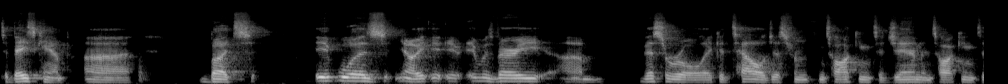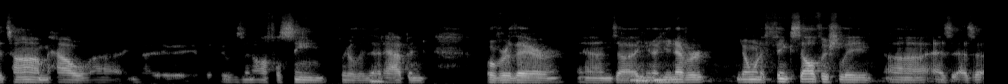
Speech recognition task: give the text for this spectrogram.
to base camp. Uh, but it was, you know, it, it, it was very um, visceral. I could tell just from from talking to Jim and talking to Tom how you know, it was an awful scene clearly that happened over there and uh, mm-hmm. you know you mm-hmm. never you don't want to think selfishly uh, as as a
